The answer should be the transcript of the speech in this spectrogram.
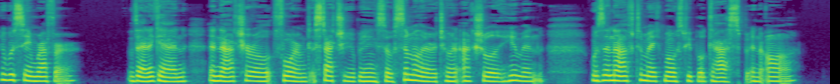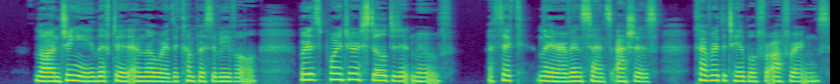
it would seem rougher. Then again, a natural formed statue being so similar to an actual human was enough to make most people gasp in awe. Lan Jingyi lifted and lowered the compass of evil, but its pointer still didn't move. A thick layer of incense ashes covered the table for offerings.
